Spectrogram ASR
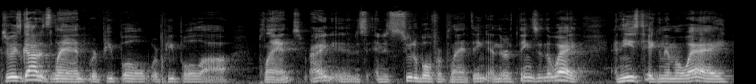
So he's got his land where people where people uh, plant, right? And it's, and it's, suitable for planting, and there are things in the way, and he's taking them away.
